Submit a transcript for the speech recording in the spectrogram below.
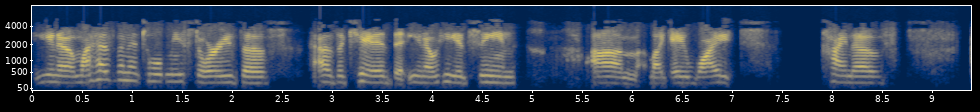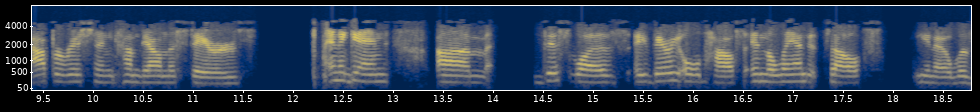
you know, my husband had told me stories of as a kid that, you know, he had seen um like a white kind of apparition come down the stairs. And again, um this was a very old house and the land itself, you know, was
